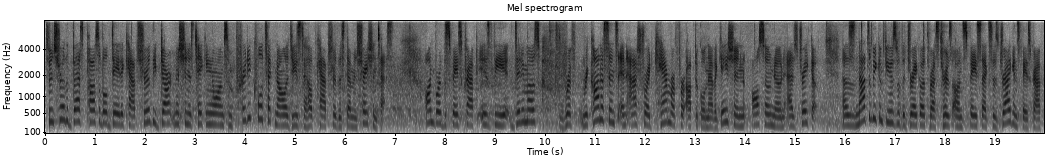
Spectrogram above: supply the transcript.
To ensure the best possible data capture, the DART mission is taking along some pretty cool technologies to help capture this demonstration test. On board the spacecraft is the Didymos Re Reconnaissance and Asteroid Camera for Optical Navigation, also known as DRACO. Now, this is not to be confused with the Draco thrusters on SpaceX's Dragon spacecraft.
